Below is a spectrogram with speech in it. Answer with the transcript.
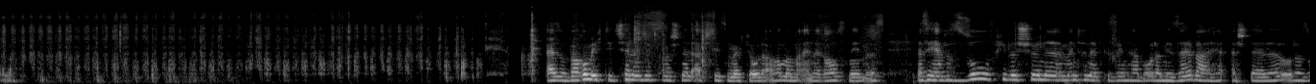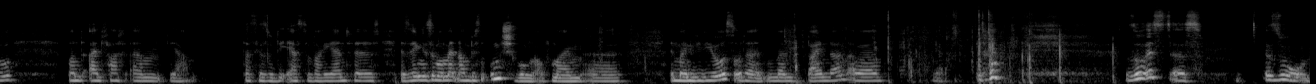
Voilà. Also warum ich die Challenges so schnell abschließen möchte oder auch immer mal eine rausnehmen, ist, dass ich einfach so viele schöne im Internet gesehen habe oder mir selber erstelle oder so. Und einfach, ähm, ja, das hier so die erste Variante ist. Deswegen ist im Moment noch ein bisschen Umschwung auf meinem, äh, in meinen Videos oder in meinem Bein dann, aber ja. so ist es. So,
